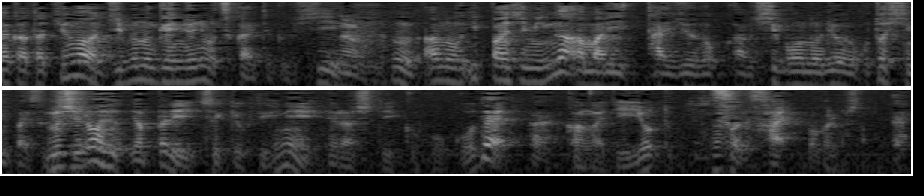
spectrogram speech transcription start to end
え方っていうのは自分の減量にも使えてくるしうん、あの一般市民があまり体重のあの脂肪の量のことを心配する。むしろやっぱり積極的に減らしていく方向で考えていいよってことですね。そうです。はい。わかりました。え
